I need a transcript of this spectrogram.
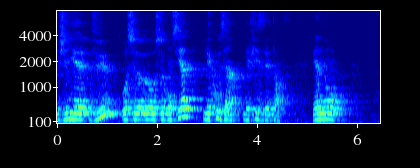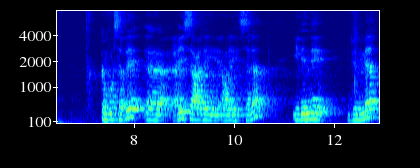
j'y ai vu au, second ciel les cousins, les fils des tantes. Et nous, comme vous le savez, euh, Isa alayhi, salam, il est né d'une mère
